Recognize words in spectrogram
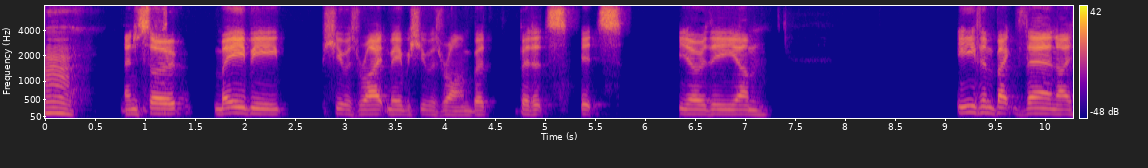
Mm. And so maybe she was right, maybe she was wrong, but but it's it's you know the um even back then I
